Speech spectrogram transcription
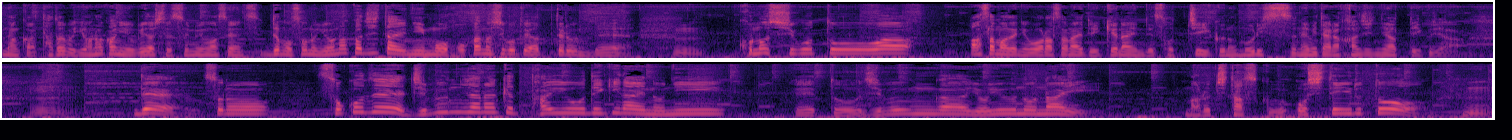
なんか例えば夜中に呼び出してすみませんってでもその夜中自体にもう他の仕事やってるんでうん。この仕事は朝までに終わらさないといけないんでそっち行くの無理っすねみたいな感じになっていくじゃん。うん。でそのそこで自分じゃなきゃ対応できないのに、えー、と自分が余裕のないマルチタスクをしているとうん。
